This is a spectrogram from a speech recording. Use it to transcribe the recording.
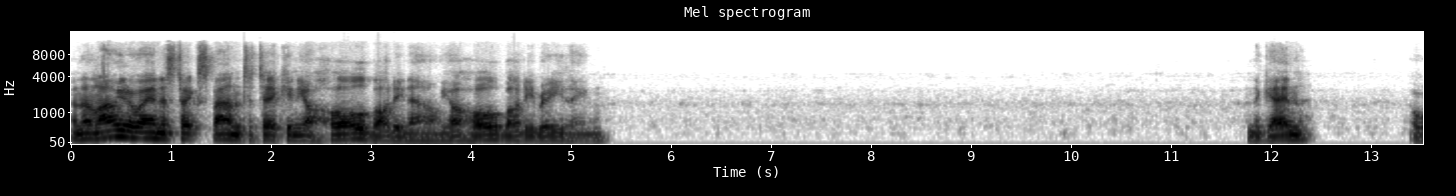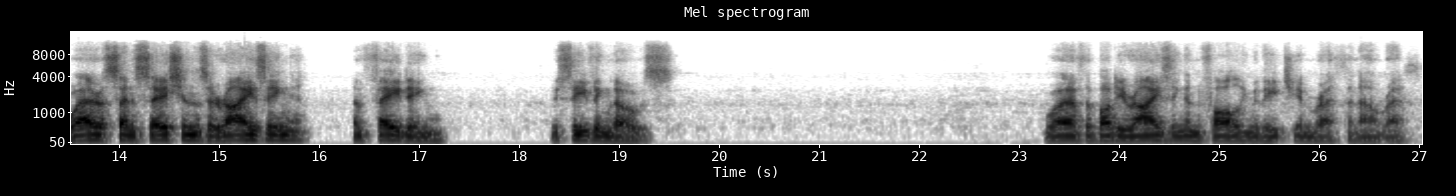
And allow your awareness to expand to take in your whole body now, your whole body breathing. And again, aware of sensations arising and fading, receiving those. Aware of the body rising and falling with each in breath and out breath.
